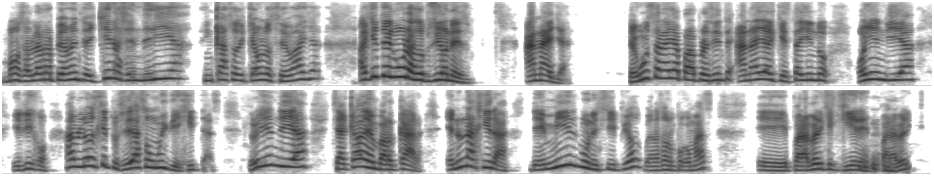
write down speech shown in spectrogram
vamos a hablar rápidamente de quién ascendería en caso de que AMLO se vaya. Aquí tengo unas opciones. Anaya. ¿Te gusta Anaya para presidente? Anaya, el que está yendo hoy en día y dijo, AMLO, es que tus ideas son muy viejitas, pero hoy en día se acaba de embarcar en una gira de mil municipios, bueno, son un poco más, para ver qué quieren, para ver qué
